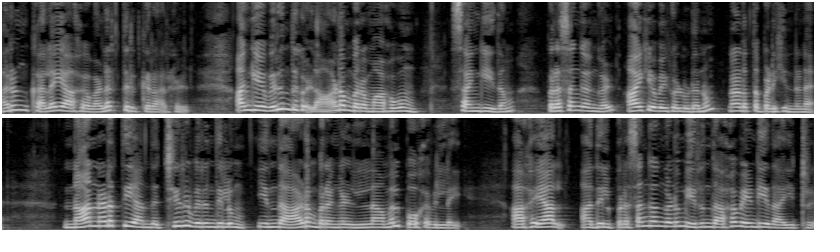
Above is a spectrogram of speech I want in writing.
அருங்கலையாக வளர்த்திருக்கிறார்கள். அங்கே விருந்துகள் ஆடம்பரமாகவும் சங்கீதம் பிரசங்கங்கள் ஆகியவைகளுடனும் நடத்தப்படுகின்றன. நான் நடத்திய அந்த சிறு விருந்திலும் இந்த ஆடம்பரங்கள் இல்லாமல் போகவில்லை. ஆகையால் அதில் பிரசங்கங்களும் இருந்தாக வேண்டியதாயிற்று.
